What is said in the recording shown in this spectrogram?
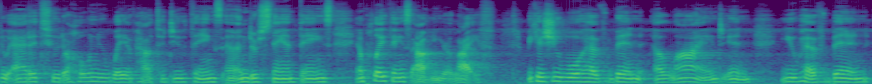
new attitude, a whole new way of how to do things and understand things and play things out in your life because you will have been aligned and you have been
